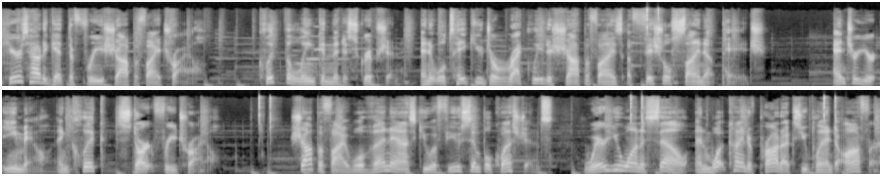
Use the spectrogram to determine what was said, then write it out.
Here's how to get the free Shopify trial. Click the link in the description, and it will take you directly to Shopify's official sign-up page. Enter your email and click Start Free Trial. Shopify will then ask you a few simple questions, where you want to sell and what kind of products you plan to offer.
